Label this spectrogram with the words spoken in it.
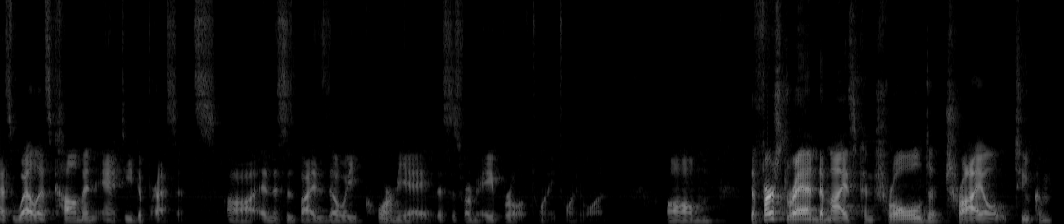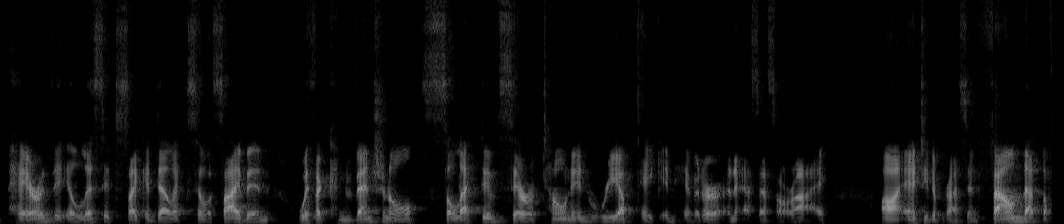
as well as common antidepressants. Uh, and this is by Zoe Cormier. This is from April of 2021. Um, the first randomized controlled trial to compare the illicit psychedelic psilocybin with a conventional selective serotonin reuptake inhibitor, an SSRI, uh, antidepressant, found that the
